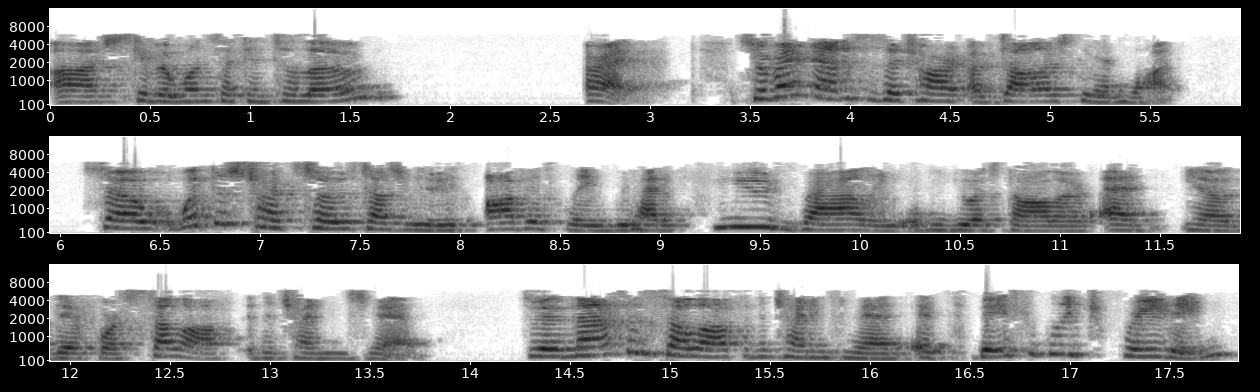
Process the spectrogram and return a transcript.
Uh, just give it one second to load. All right. So right now, this is a chart of dollar CNY. So what this chart shows tells you is obviously we had a huge rally in the U.S. dollar and, you know, therefore sell-off in the Chinese yuan. So a massive sell-off in the Chinese yuan. It's basically trading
